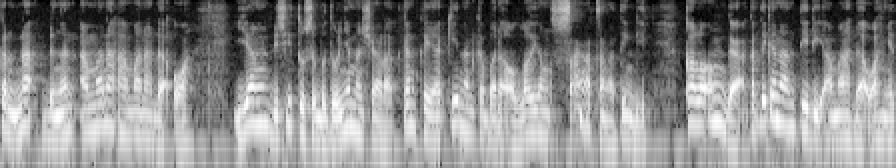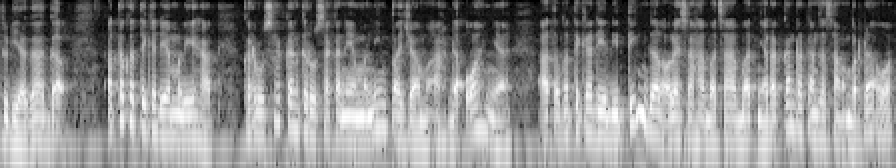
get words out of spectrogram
kena dengan amanah-amanah dakwah yang di situ sebetulnya mensyaratkan keyakinan kepada Allah yang sangat-sangat tinggi. Kalau enggak, ketika nanti di amanah dakwahnya itu dia gagal, atau ketika dia melihat kerusakan-kerusakan yang menimpa jamaah dakwahnya, atau ketika dia ditinggal oleh sahabat-sahabatnya, rekan-rekan sesama berdakwah,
